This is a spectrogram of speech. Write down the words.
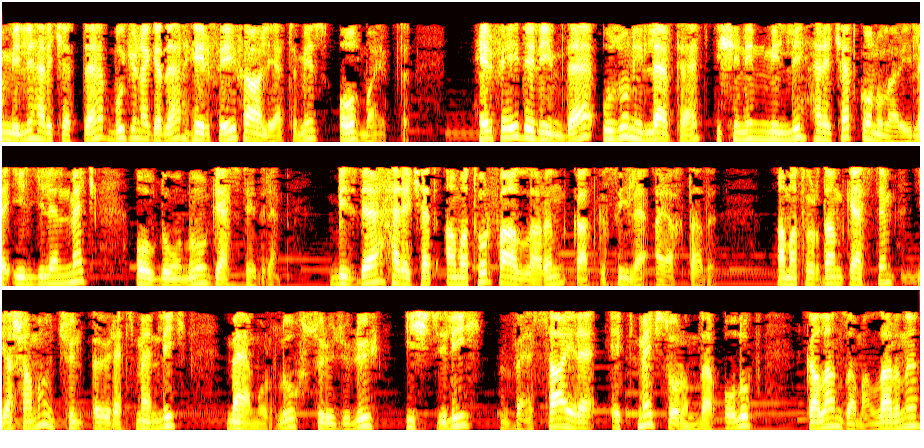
milli harekette bugüne kadar herfeyi faaliyetimiz olmayıptı. Herfeyi dediğimde uzun iller tek işinin milli hareket konularıyla ilgilenmek olduğunu qəsd edirəm. Bizdə hərəkət amator fəalların qatkısı ilə ayaqdadır. Amatördən qəsdim yaşamı üçün öyrətmənlik, məmurluq, sürücülük, işçilik və s. etmək zorunda olub qalan zamanlarını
